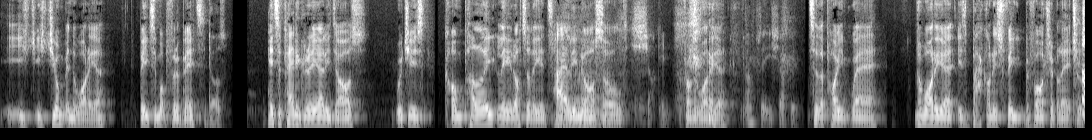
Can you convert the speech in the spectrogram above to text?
He's, he's jumping the Warrior, beats him up for a bit, He does. hits a pedigree and he does, which is completely and utterly, entirely no sold Shocking. from the Warrior Absolutely shocking. to the point where the Warrior is back on his feet before Triple H is.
